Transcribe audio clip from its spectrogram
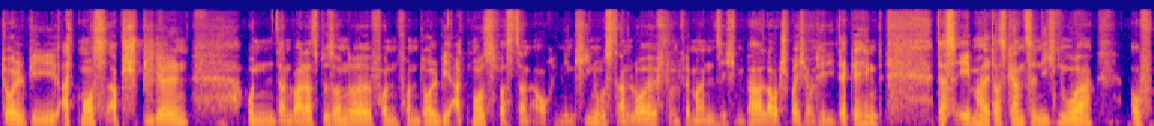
Dolby Atmos abspielen, Und dann war das Besondere von, von Dolby Atmos, was dann auch in den Kinos dann läuft und wenn man sich ein paar Lautsprecher unter die Decke hängt, dass eben halt das Ganze nicht nur auf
